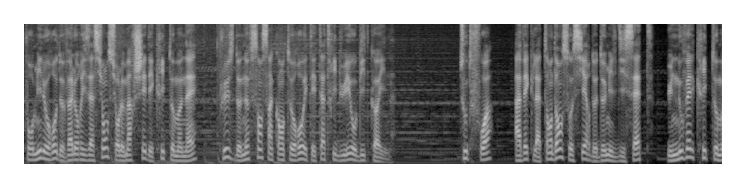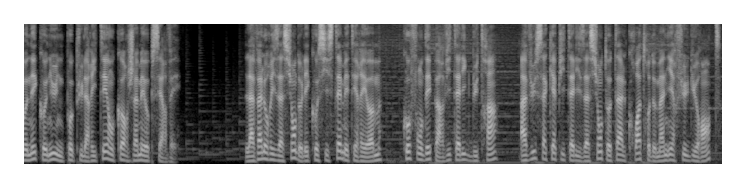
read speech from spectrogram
pour 1000 euros de valorisation sur le marché des crypto-monnaies, plus de 950 euros étaient attribués au Bitcoin. Toutefois, avec la tendance haussière de 2017, une nouvelle crypto-monnaie connut une popularité encore jamais observée. La valorisation de l'écosystème Ethereum, cofondé par Vitalik Buterin, a vu sa capitalisation totale croître de manière fulgurante,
